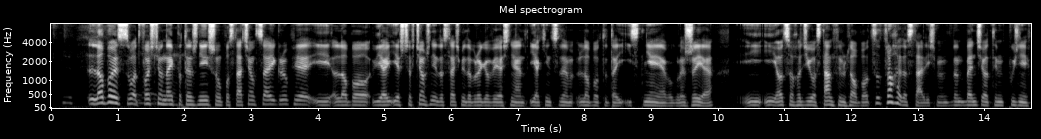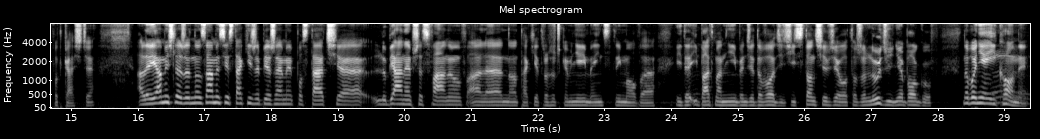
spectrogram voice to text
Lobo jest z łatwością najpotężniejszą postacią w całej grupie i Lobo, ja jeszcze wciąż nie dostaliśmy dobrego wyjaśnienia, jakim cudem Lobo tutaj istnieje, w ogóle żyje i, i o co chodziło z tamtym Lobo, co trochę dostaliśmy, będzie o tym później w podcaście. Ale ja myślę, że no zamysł jest taki, że bierzemy postacie lubiane przez fanów, ale no takie troszeczkę mniej mainstreamowe i, de, i Batman niej będzie dowodzić i stąd się wzięło to, że ludzi, nie bogów. No bo nie ikony.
